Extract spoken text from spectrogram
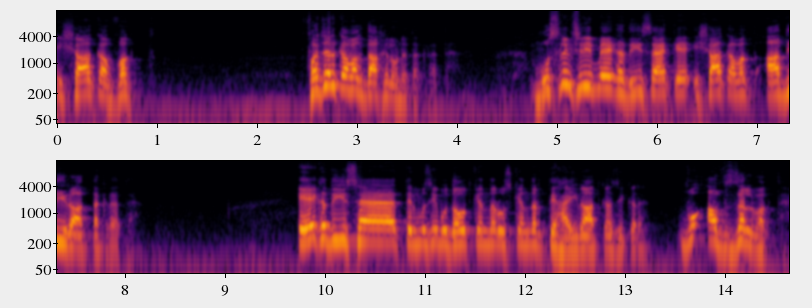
عشاء کا وقت فجر کا وقت داخل ہونے تک رہتا ہے۔ مسلم شریف میں ایک حدیث ہے کہ عشاء کا وقت آدھی رات تک رہتا ہے۔ ایک حدیث ہے ترمزی ابو دعوت کے اندر، اس کے اندر تہائی رات کا ذکر ہے۔ وہ افضل وقت ہے۔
